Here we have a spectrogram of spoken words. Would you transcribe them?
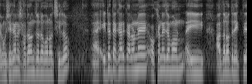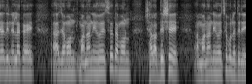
এবং সেখানে সাধারণ জনগণও ছিল। এটা দেখার কারণে ওখানে যেমন এই আদালতের এখতিয়াধীন এলাকায় যেমন মানহানি হয়েছে তেমন সারা দেশে মানহানি হয়েছে বলে তিনি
